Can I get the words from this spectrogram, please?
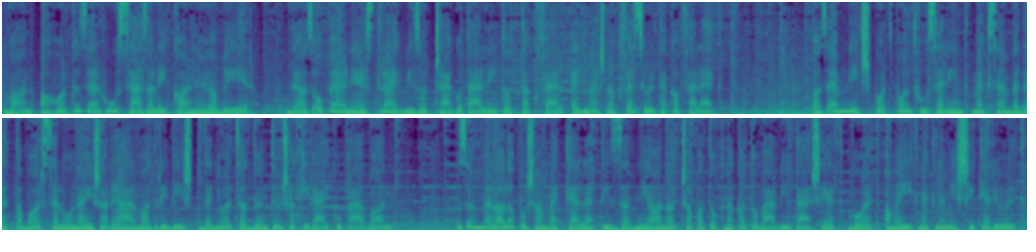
Van, ahol közel 20%-kal nő a bér de az Opelnél sztrájkbizottságot állítottak fel, egymásnak feszültek a felek. Az m4sport.hu szerint megszenvedett a Barcelona és a Real Madrid is, de nyolcad döntős a királykupában. Zömmel alaposan meg kellett izzadnia a nagy csapatoknak a továbbjutásért, volt, amelyiknek nem is sikerült.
